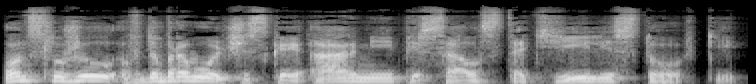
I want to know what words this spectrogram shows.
Он служил в добровольческой армии, писал статьи, листовки.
